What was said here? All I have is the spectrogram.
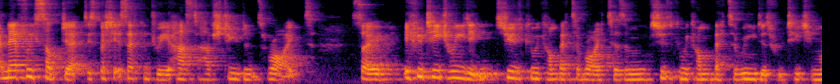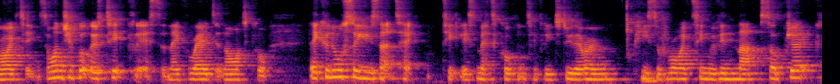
And every subject, especially at secondary, has to have students write. So if you teach reading, students can become better writers and students can become better readers through teaching writing. So once you've got those tick lists and they've read an article, they can also use that tech, tick list metacognitively to do their own piece of writing within that subject.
